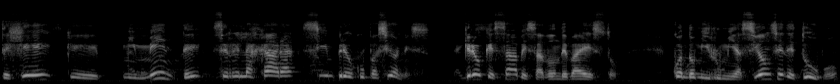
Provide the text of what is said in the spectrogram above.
Dejé que mi mente se relajara sin preocupaciones. Creo que sabes a dónde va esto. Cuando mi rumiación se detuvo,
